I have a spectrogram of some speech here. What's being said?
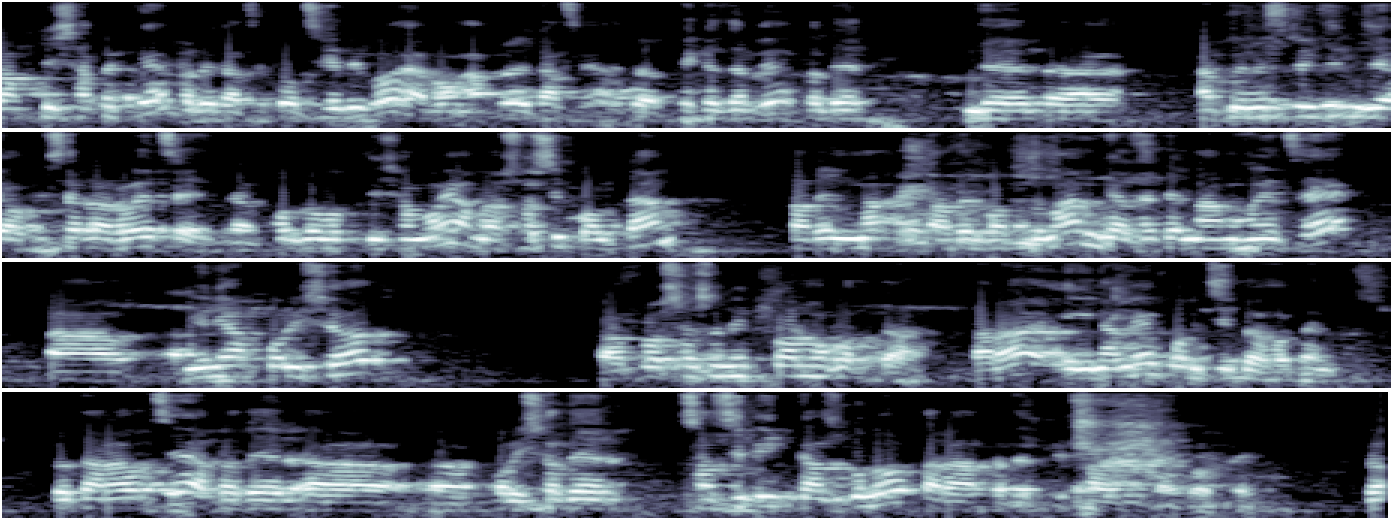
প্রাপ্তির সাপেক্ষে আপনাদের কাছে পৌঁছে দিব এবং আপনাদের কাছে থেকে যাবে। আপনাদের যে অ্যাডমিনিস্ট্রেটিভ যে অফিসাররা রয়েছে পূর্ববর্তী সময় আমরা শশী বলতাম, তাদের তাদের বর্তমান গ্যাজেটের নাম হয়েছে ইউনিয়ন পরিষদ প্রশাসনিক কর্মকর্তা। তারা এই নামে পরিচিত হবেন। তো তারা হচ্ছে আপনাদের পরিষদের সচিবিক কাজগুলো তারা আপনাদেরকে সহযোগিতা করবে। তো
